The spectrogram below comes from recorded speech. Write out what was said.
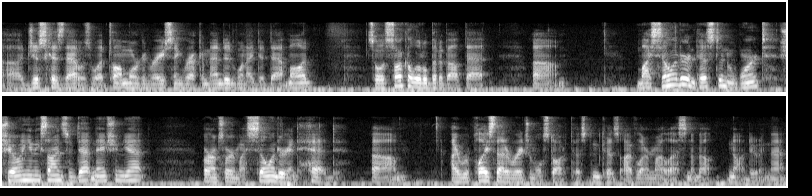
uh, just because that was what Tom Morgan Racing recommended when I did that mod. So let's talk a little bit about that. Um, my cylinder and piston weren't showing any signs of detonation yet, or I'm sorry, my cylinder and head. Um, I replaced that original stock piston because I've learned my lesson about not doing that.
